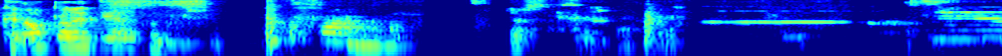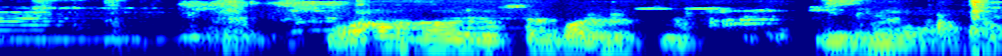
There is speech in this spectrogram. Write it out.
Can operate the air conditioning. Fine. Just Well, I don't understand why you have to. uh,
